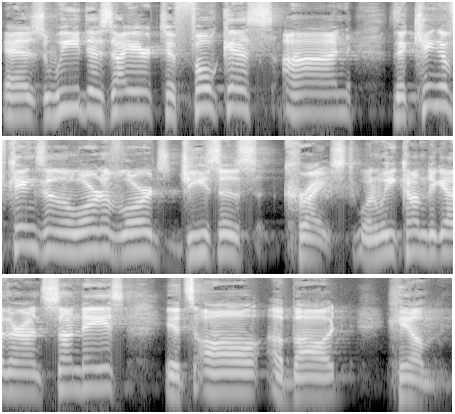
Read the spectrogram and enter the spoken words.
as we desire to focus on the King of Kings and the Lord of Lords, Jesus Christ. When we come together on Sundays, it's all about Him.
